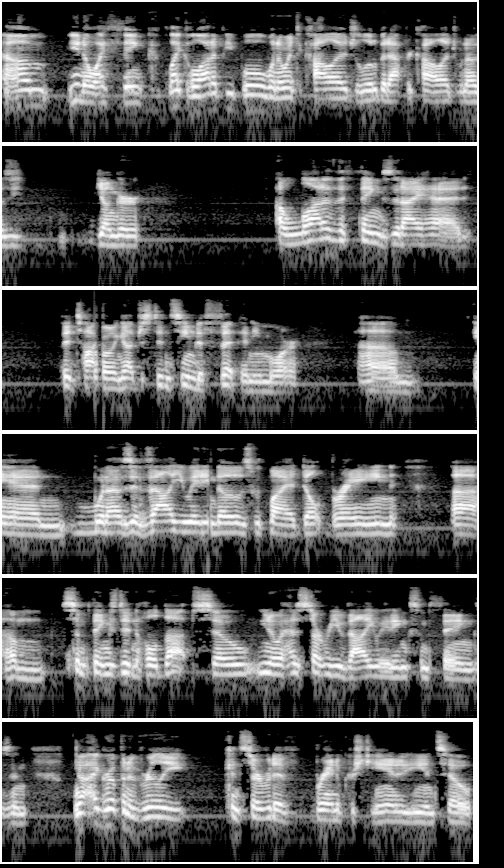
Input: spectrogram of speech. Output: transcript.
Um, you know, I think like a lot of people, when I went to college, a little bit after college, when I was younger, a lot of the things that I had been taught growing up just didn't seem to fit anymore. Um, and when I was evaluating those with my adult brain, um, some things didn't hold up. So, you know, I had to start reevaluating some things. And you know, I grew up in a really conservative brand of Christianity. And so,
